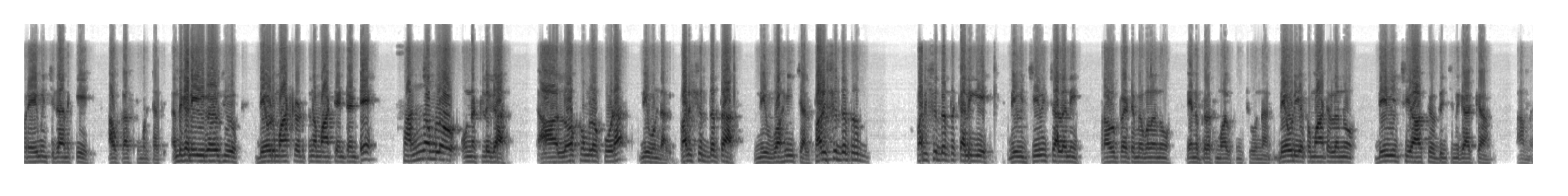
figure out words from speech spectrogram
ప్రేమించడానికి అవకాశం ఉంటుంది. అందుకని ఈ రోజు దేవుడు మాట్లాడుతున్న మాట ఏంటంటే సంఘంలో ఉన్నట్లుగా ఆ లోకంలో కూడా నీవు ఉండాలి. పరిశుద్ధత నీవు వహించాలి. పరిశుద్ధత పరిశుద్ధత కలిగి నీవు జీవించాలని ప్రభుపేట మిమ్మలను నేను బ్రతమాలకుంటూ ఉన్నాను. దేవుడి యొక్క మాటలను దీవించి ఆశీర్వదించిన గాక ఆమె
